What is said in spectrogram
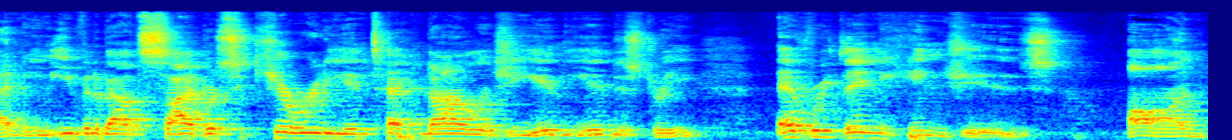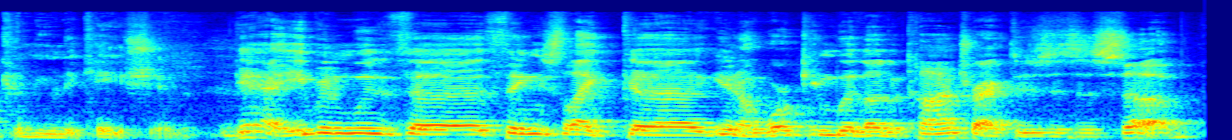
I mean even about cybersecurity and technology in the industry, everything hinges on communication. Yeah, even with uh, things like uh, you know working with other contractors as a sub,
